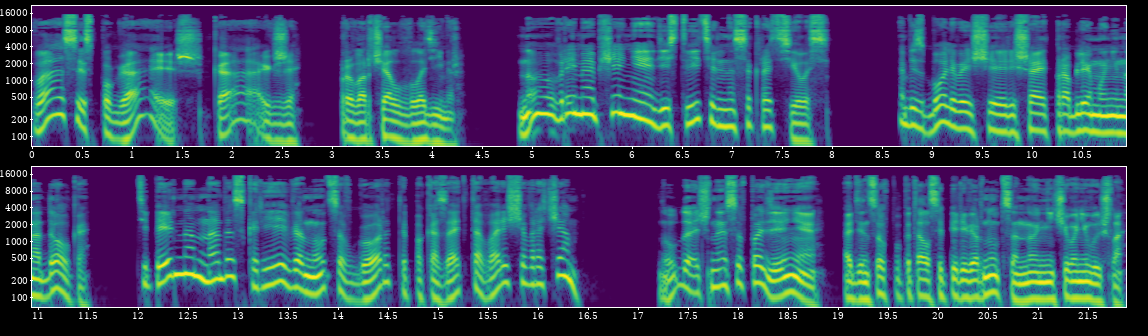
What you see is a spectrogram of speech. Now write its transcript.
«Вас испугаешь? Как же!» — проворчал Владимир. Но время общения действительно сократилось. Обезболивающее решает проблему ненадолго, Теперь нам надо скорее вернуться в город и показать товарища врачам». «Удачное совпадение». Одинцов попытался перевернуться, но ничего не вышло.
